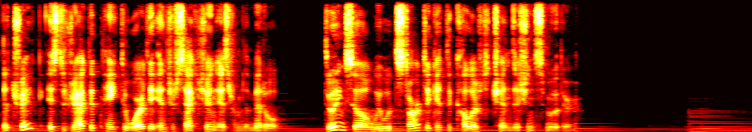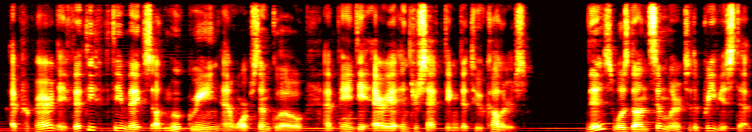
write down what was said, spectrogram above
The trick is to drag the paint to where the intersection is from the middle. Doing so, we would start to get the colors to transition smoother. I prepared a 50-50 mix of Moot Green and Warpstone Glow and paint the area intersecting the two colors. This was done similar to the previous step.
